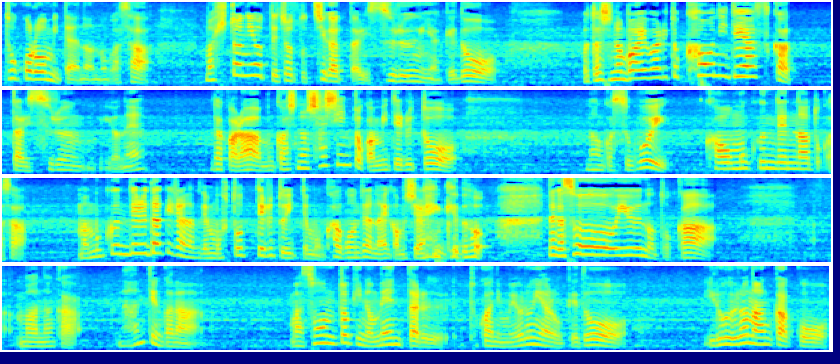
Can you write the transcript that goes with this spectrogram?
ところみたいなのがさ、まあ、人によってちょっと違ったりするんやけど私の場合割と顔に出やすかったりするんよね。だから昔の写真とか見てるとなんかすごい顔むくんでんなとかさ、まあ、むくんでるだけじゃなくてもう太ってると言っても過言ではないかもしれへんけど なんかそういうのとかまあなんかなんていうかな。まあその時のメンタルかにもよるんやろうけどいろいろなんかこ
